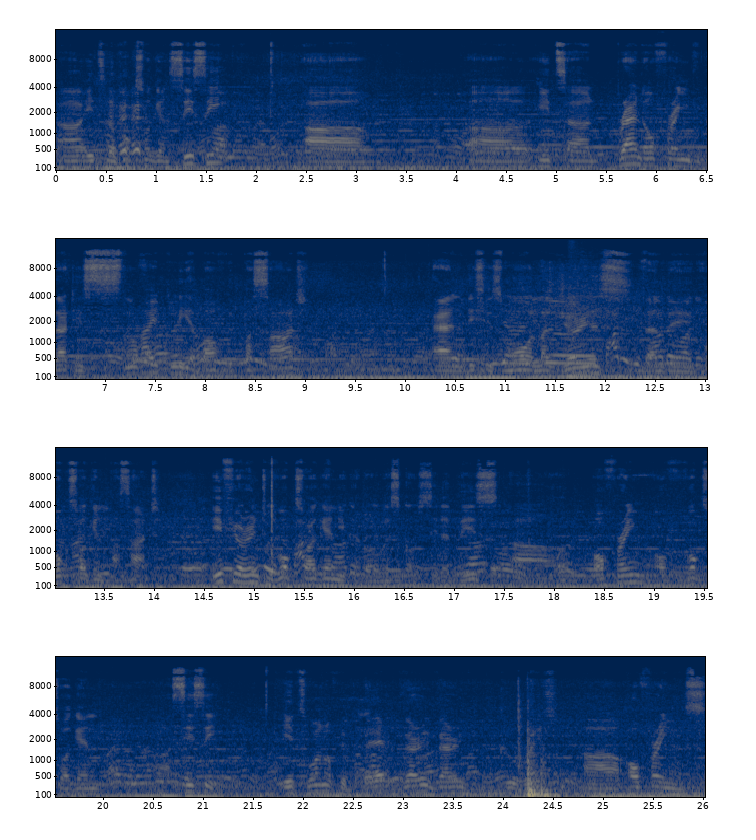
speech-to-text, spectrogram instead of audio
Uh, it's a Volkswagen CC. Uh, uh, it's a brand offering that is slightly above the Passat and this is more luxurious than the Volkswagen Passat. If you're into Volkswagen, you can always consider this uh, offering of Volkswagen uh, CC. It's one of the very, very, great uh, offerings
